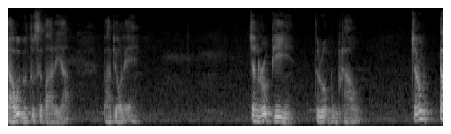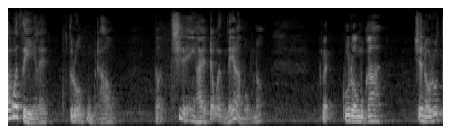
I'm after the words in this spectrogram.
ဒါဝိဒ်ကိုသူ့စစ်သားတွေကဘာပြောလဲကျွန်တော်တို့ပြီးရင်သူတို့အမှုမထားဘူးကျွန်တော်တဝက်သေးရင်လည်းသူတို့အမှုမထားဘူးတော့ရှိတဲ့အင်္ဂါရဲ့တဝက်နေတာမဟုတ်ဘူးเนาะကိုတော်မူကား ကျွန်တော်တို့တ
